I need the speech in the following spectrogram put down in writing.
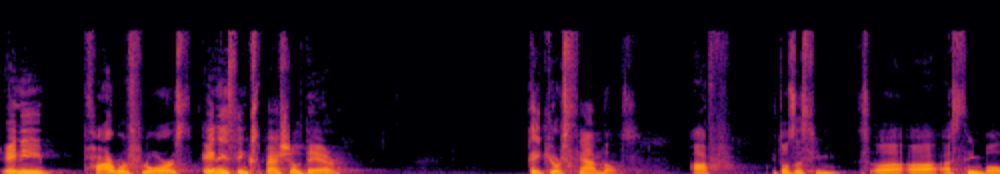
any hardwood floors, anything special there. Take your sandals off. It was a, uh, uh, a symbol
